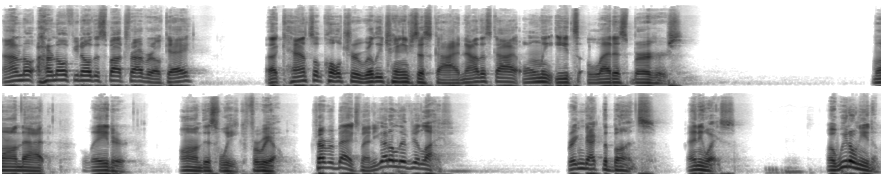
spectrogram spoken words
I don't know. I don't know if you know this about Trevor. Okay, uh, cancel culture really changed this guy. Now this guy only eats lettuce burgers. More on that later on this week, for real. Trevor Beggs, man, you got to live your life. Bring back the buns. Anyways, well, we don't need them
